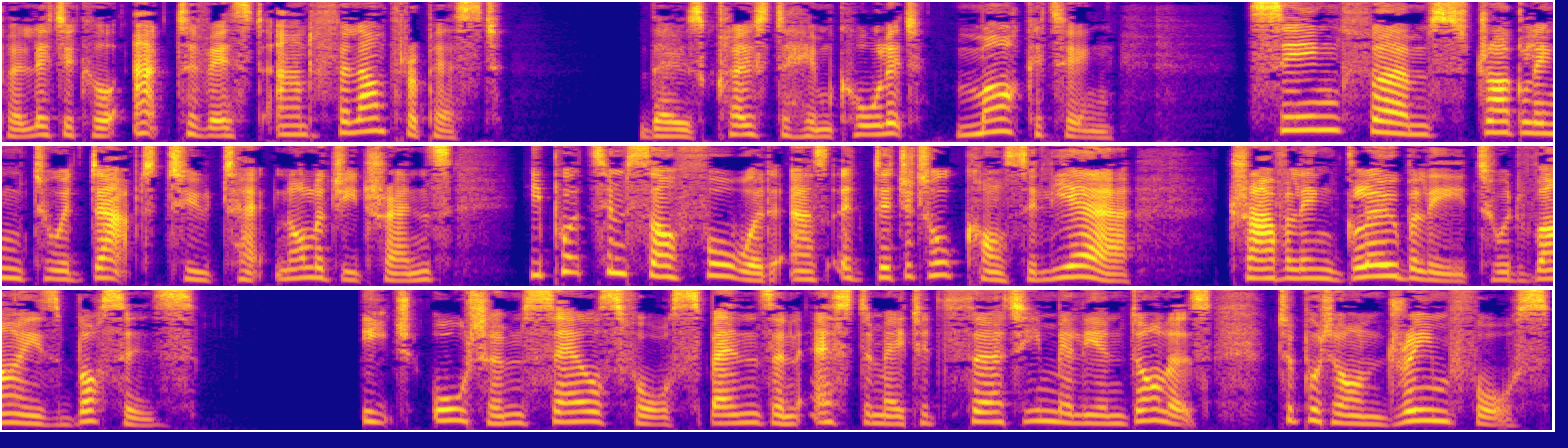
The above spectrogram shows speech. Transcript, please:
political activist, and philanthropist. Those close to him call it marketing. Seeing firms struggling to adapt to technology trends, he puts himself forward as a digital consigliere, traveling globally to advise bosses. Each autumn, Salesforce spends an estimated $30 million to put on Dreamforce,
